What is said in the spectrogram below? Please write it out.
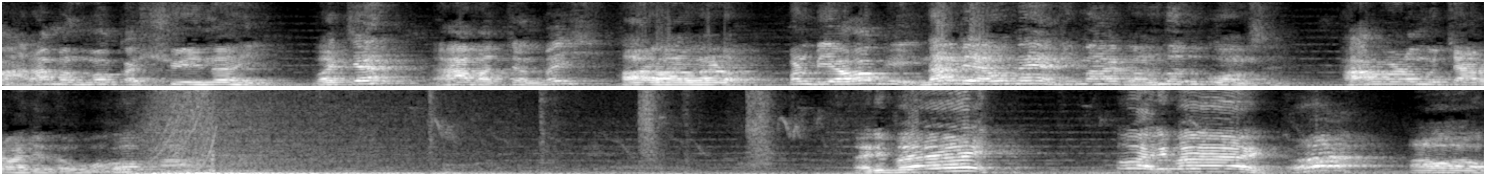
મારા મનમાં કશું નહીં. વચન? હા વચન ભાઈ. હાર હાર હેડો પણ બેહો કે? ના બેહો નહીં હજી મારે ઘણું બધું કોમ છે. હાર વાળો હું ચાર વાગે દઉં હો. હરિભાઈ! ઓ હરિભાઈ! હા? આવો આવો.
